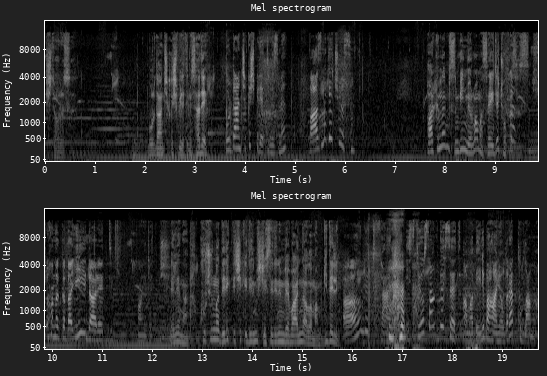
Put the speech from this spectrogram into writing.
İşte orası. Buradan çıkış biletimiz hadi. Buradan çıkış biletimiz mi? Vaz mı geçiyorsun? Farkında mısın bilmiyorum ama sayıca çok azız. Şu ana kadar iyi idare ettik. Hayretmiş. Elena, kurşunla delik deşik edilmiş cesedinin vebalini alamam. Gidelim. Aa lütfen. İstiyorsan pes et ama beni bahane olarak kullanma.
